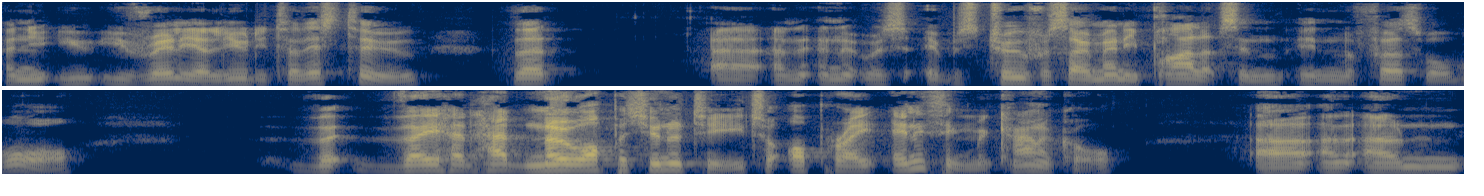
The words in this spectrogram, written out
and you, you, have really alluded to this too, that, uh, and, and it was, it was true for so many pilots in, in the First World War, that they had had no opportunity to operate anything mechanical, uh, and, and,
